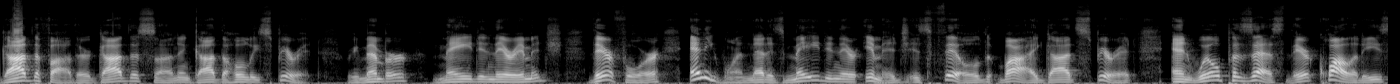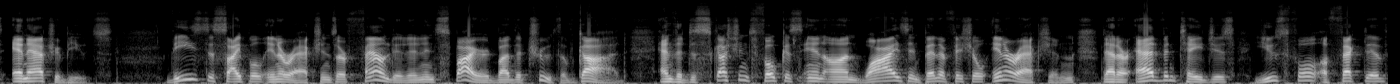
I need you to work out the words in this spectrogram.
God the Father, God the Son, and God the Holy Spirit. Remember, made in their image. Therefore, anyone that is made in their image is filled by God's Spirit and will possess their qualities and attributes. These disciple interactions are founded and inspired by the truth of God, and the discussions focus in on wise and beneficial interaction that are advantageous, useful, effective,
